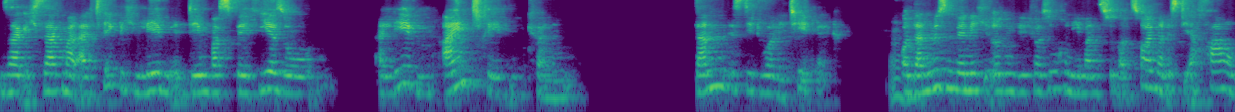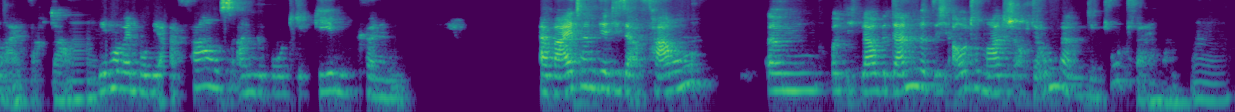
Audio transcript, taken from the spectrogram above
sage ich sag mal, alltäglichen Leben, in dem, was wir hier so erleben, eintreten können, dann ist die Dualität weg. Mhm. Und dann müssen wir nicht irgendwie versuchen, jemanden zu überzeugen, dann ist die Erfahrung einfach da. Mhm. In dem Moment, wo wir Erfahrungsangebote geben können, erweitern wir diese Erfahrung. Ähm, und ich glaube, dann wird sich automatisch auch der Umgang mit dem Tod verändern. Mhm.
